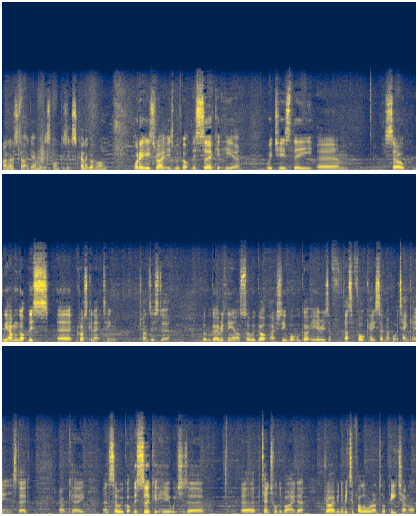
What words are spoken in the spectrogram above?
I'm going to start again with this one because it's kind of gone wrong. What it is, right, is we've got this circuit here, which is the um, so we haven't got this uh, cross-connecting transistor, but we've got everything else. So we've got actually what we've got here is a that's a 4K7. I put a 10K in instead. Okay, and so we've got this circuit here, which is a, a potential divider driving emitter follower onto a P channel,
